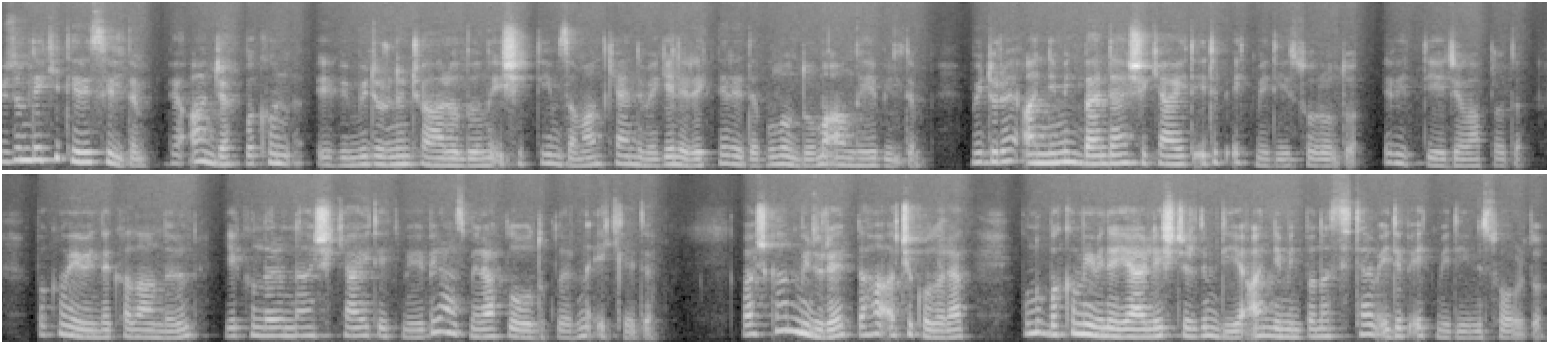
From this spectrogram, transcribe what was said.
Yüzümdeki teri sildim ve ancak bakın evi müdürünün çağrıldığını işittiğim zaman kendime gelerek nerede bulunduğumu anlayabildim. Müdüre annemin benden şikayet edip etmediği soruldu. Evet diye cevapladı. Bakım evinde kalanların yakınlarından şikayet etmeye biraz meraklı olduklarını ekledi. Başkan müdüre daha açık olarak bunu bakım evine yerleştirdim diye annemin bana sitem edip etmediğini sordu.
